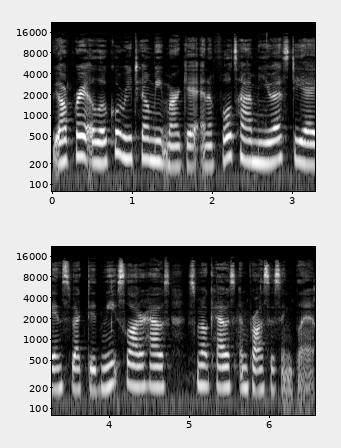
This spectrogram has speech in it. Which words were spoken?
We operate a local retail meat market and a full time USDA inspected meat slaughterhouse, smokehouse, and processing plant.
